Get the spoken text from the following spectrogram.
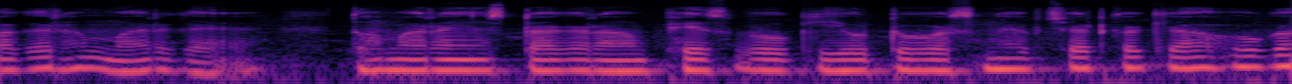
अगर हम मर गए तो हमारा इंस्टाग्राम फेसबुक यूट्यूब और स्नैपचैट का क्या होगा?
